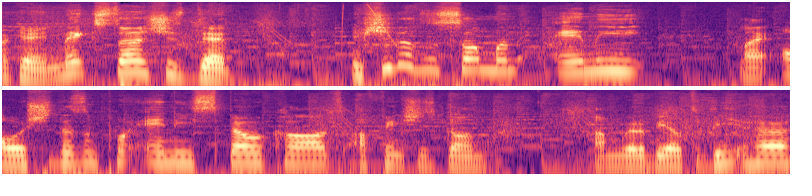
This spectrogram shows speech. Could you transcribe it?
Okay, next turn she's dead. If she doesn't summon any like, oh, she doesn't put any spell cards. I think she's gone. I'm going to be able to beat her.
